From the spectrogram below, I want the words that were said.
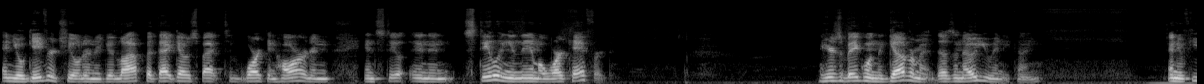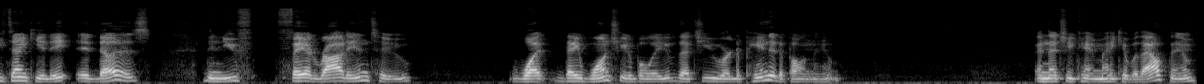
and you'll give your children a good life, but that goes back to working hard and, and, still, and instilling in them a work effort. Here's a big one the government doesn't owe you anything. And if you think it, it, it does, then you've fed right into what they want you to believe that you are dependent upon them and that you can't make it without them.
